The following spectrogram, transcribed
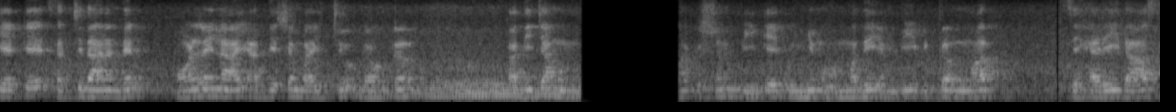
കെ കെ സച്ചിദാനന്ദൻ ഓൺലൈനായി അധ്യക്ഷം വഹിച്ചു. ഡോക്ടർ ഖദീജ മുൻ Ramakrishnan P K Kunju Muhammad M P Vikramkumar സിഹരിദാസ്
